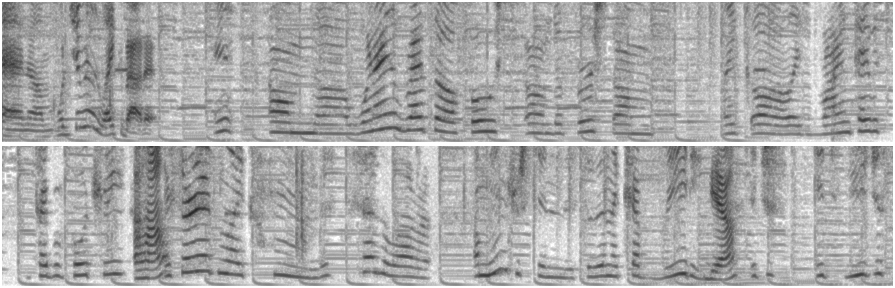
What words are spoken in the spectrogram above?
And um, what did you really like about it? It, um, uh, when I read the first, um, the first, um, like, uh, like rhyme type of type of poetry, Uh huh. I started like, hmm, this this has a lot of. I'm interested in this, so then I kept reading. Yeah. It just, it's you just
